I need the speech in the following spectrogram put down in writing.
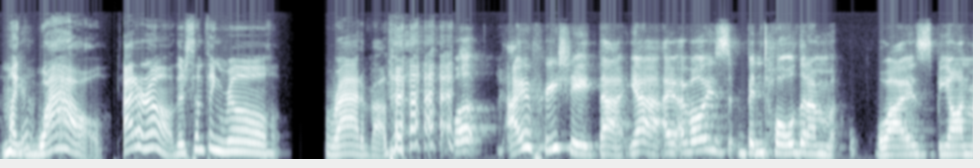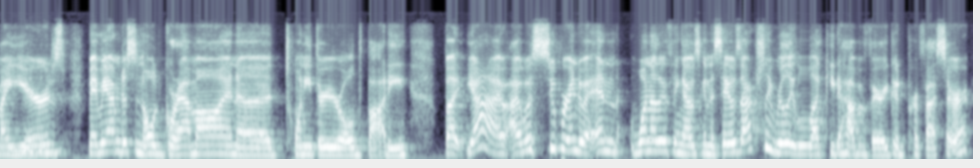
I'm like yeah. wow. I don't know. There's something real rad about that. well, I appreciate that. Yeah, I, have always been told that I'm wise beyond my years. Maybe I'm just an old grandma in a 23 year old body. But yeah, I, I was super into it. And one other thing I was going to say, I was actually really lucky to have a very good professor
